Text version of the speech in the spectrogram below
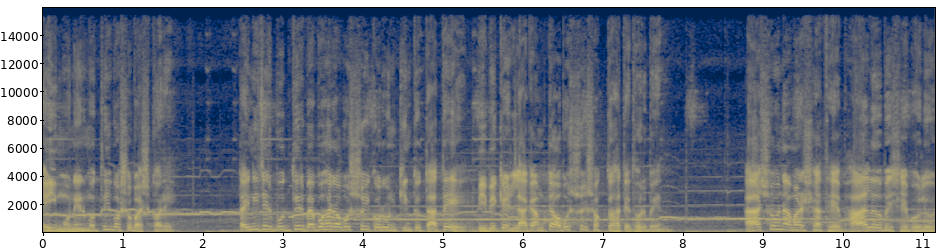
এই মনের মধ্যেই বসবাস করে। তাই নিজের বুদ্ধির ব্যবহার অবশ্যই করুন, কিন্তু তাতে বিবেকের লাগামটা অবশ্যই শক্ত হাতে ধরবেন। আসুন আমার সাথে ভালোবেসে বলুন,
